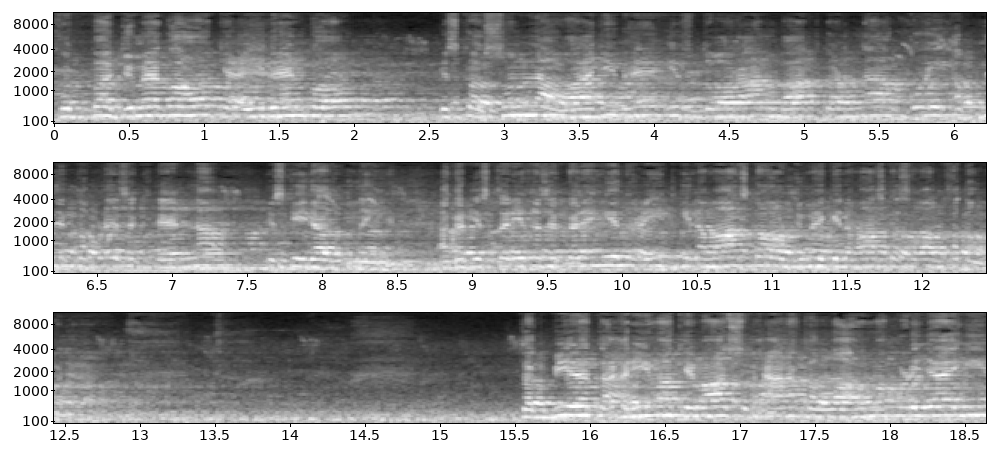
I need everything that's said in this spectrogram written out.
خطبہ جمعہ کا ہو کہ عیدین کا ہو، اس کا سننا واجب ہے۔ اس دوران بات کرنا، کوئی اپنے کپڑے سے کھیلنا، اس کی اجازت نہیں ہے۔ اگر اس طریقے سے کریں گے تو عید کی نماز کا اور جمعے کی نماز کا ثواب ختم ہو جائے گا۔ تکبیر تحریمہ کے بعد سبحانک اللہم پڑھی جائے گی،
